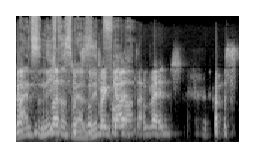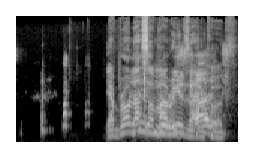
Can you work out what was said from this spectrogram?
meinst du nicht, das wäre ein sinnvoller? kalter Mensch? Ja, Bro, lass doch mal real sein kalt. kurz.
